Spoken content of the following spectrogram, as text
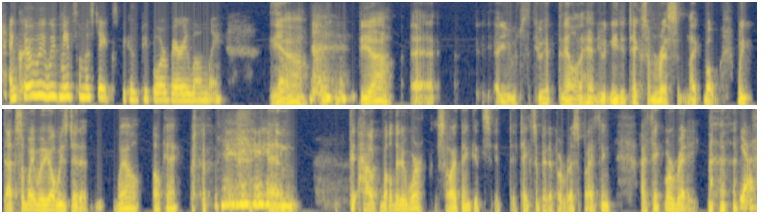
and clearly we've made some mistakes because people are very lonely so. yeah yeah uh, you you hit the nail on the head you need to take some risks and like well we that's the way we always did it well okay and how well did it work? So I think it's it, it, takes a bit of a risk, but I think I think we're ready. Yeah.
